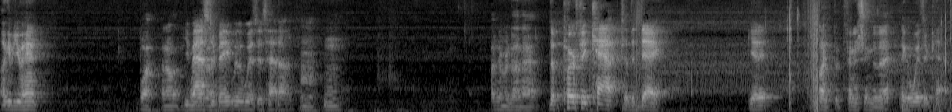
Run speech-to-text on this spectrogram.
I'll give you a hint. What? I don't. You what is it? masturbate with a wizard's hat on. I've never done that. The perfect cap to the day. Get it? Like the finishing today. Like a wizard cap.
